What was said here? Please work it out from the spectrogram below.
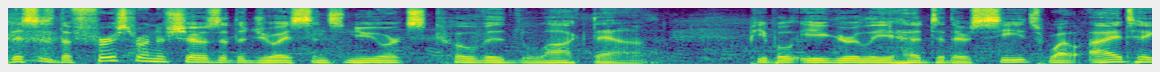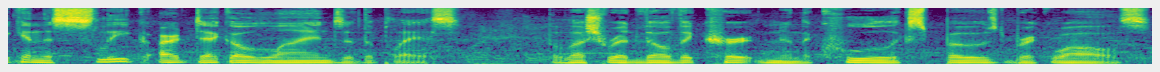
This is the first run of shows at the Joyce since New York's COVID lockdown. People eagerly head to their seats while I take in the sleek Art Deco lines of the place the lush red velvet curtain and the cool exposed brick walls.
